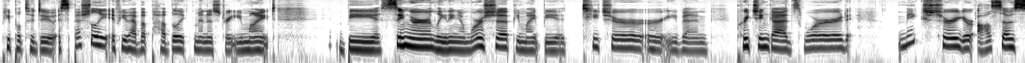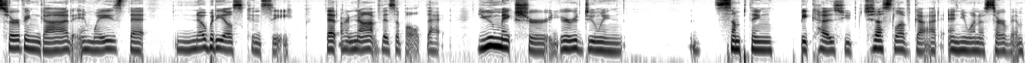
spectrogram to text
people to do, especially if you have a public ministry, you might be a singer leading in worship, you might be a teacher or even preaching God's word, make sure you're also serving God in ways that nobody else can see, that are not visible, that you make sure you're doing something because you just love God and you want to serve Him.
